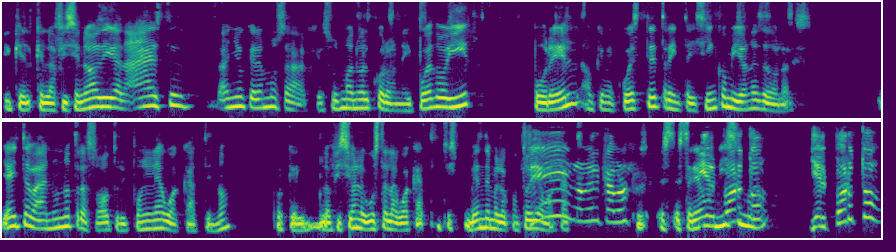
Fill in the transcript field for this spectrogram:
y que, el- que el aficionado diga, ah, este año queremos a Jesús Manuel Corona y puedo ir por él, aunque me cueste 35 millones de dólares. Y ahí te van uno tras otro y ponle aguacate, ¿no? Porque el- la afición le gusta el aguacate, entonces véndemelo con todo Sí, y aguacate. a ver, cabrón. Pues, es- estaría ¿Y el buenísimo. Porto? ¿no? ¿Y el Porto?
